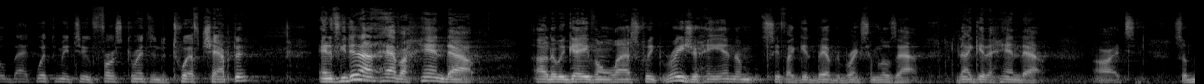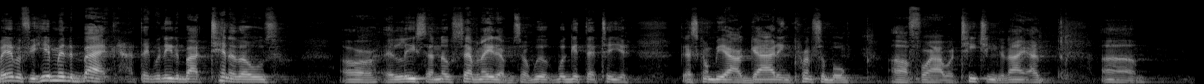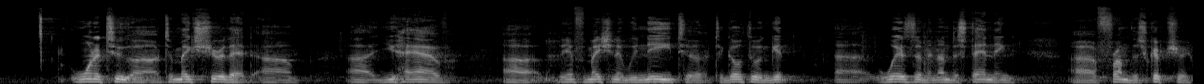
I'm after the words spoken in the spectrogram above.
go back with me to 1 Corinthians, the 12th chapter. And if you did not have a handout uh, that we gave on last week, raise your hand. I'm see if I get able to bring some of those out. Did not get a handout? All right. So, babe, if you hear me in the back, I think we need about 10 of those, or at least I know seven, eight of them. So we'll, we'll get that to you. That's going to be our guiding principle uh, for our teaching tonight. I uh, wanted to, uh, to make sure that uh, uh, you have uh, the information that we need to, to go through and get uh, wisdom and understanding uh, from the scripture.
